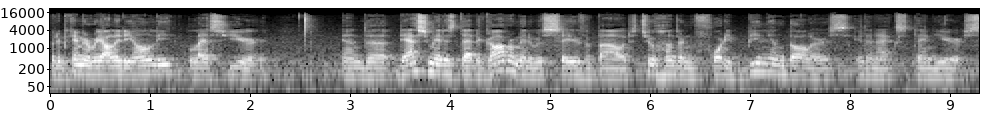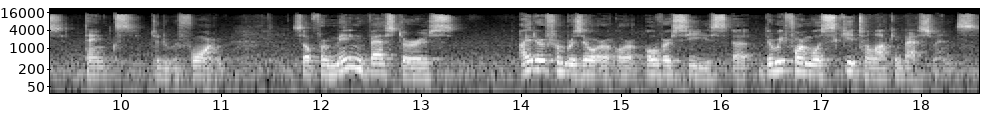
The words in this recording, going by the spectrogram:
But it became a reality only last year. And uh, the estimate is that the government will save about $240 billion in the next 10 years, thanks to the reform. So, for many investors, either from Brazil or, or overseas, uh, the reform was key to unlock investments.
